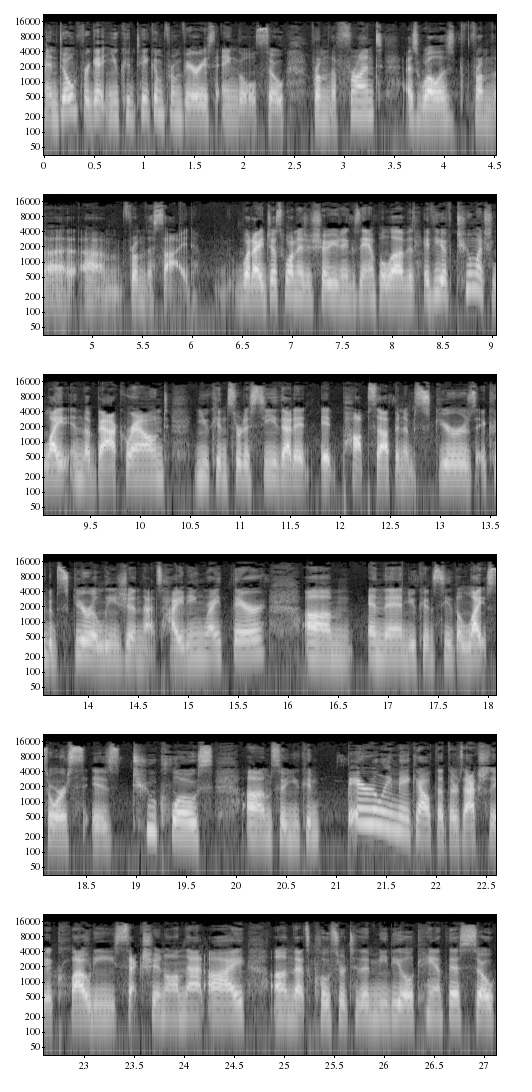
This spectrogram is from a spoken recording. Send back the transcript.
And don't forget, you can take them from various angles, so from the front as well as from the um, from the side. What I just wanted to show you an example of is if you have too much light in the background, you can sort of see that it it pops up and obscures. It could obscure a lesion that's hiding right there, um, and then you can see the light source is too close, um, so you can barely make out that there's actually a cloudy section on that eye um, that's closer to the medial canthus. So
